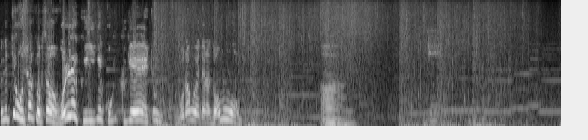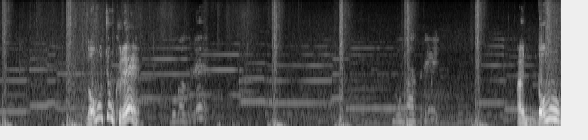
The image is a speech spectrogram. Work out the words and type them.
근데 뛰어올 수밖에 없어. 원래 그 이게 거기 그게 좀 뭐라고 해야 되나 너무 아 예. 너무 좀 그래. 뭐가 그래? 뭐가 그래? 아니 너무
